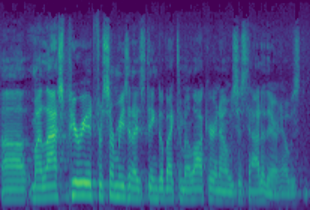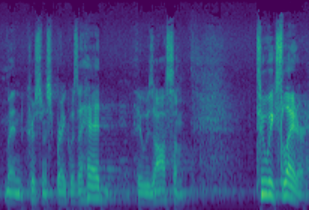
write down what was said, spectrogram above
Uh, my last period, for some reason, I just didn't go back to my locker, and I was just out of there. I was when Christmas break was ahead. It was awesome. Two weeks later,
